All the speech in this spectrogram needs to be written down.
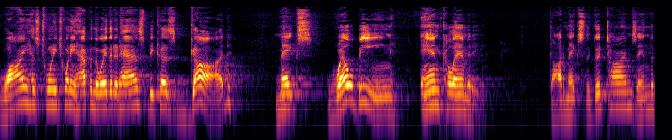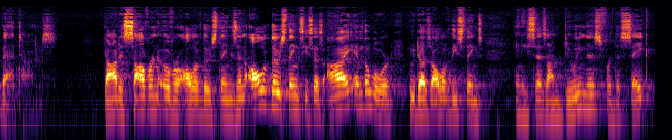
Why has 2020 happened the way that it has? Because God makes well being and calamity. God makes the good times and the bad times. God is sovereign over all of those things. And all of those things, he says, I am the Lord who does all of these things. And he says, I'm doing this for the sake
